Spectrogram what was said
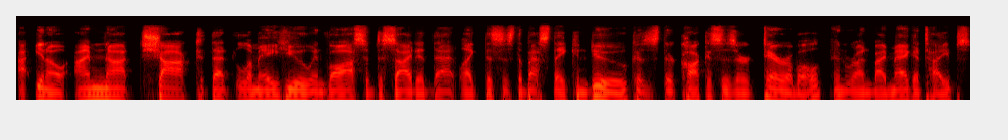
I, you know, I'm not shocked that LeMahieu and Vos have decided that like this is the best they can do because their caucuses are terrible and run by MAGA types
